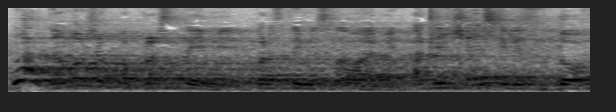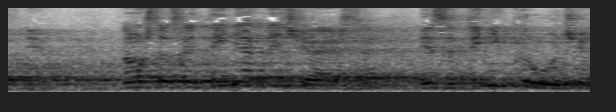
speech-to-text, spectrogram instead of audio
Ладно, можем по простыми, простыми словами. «Отличайся или сдохни». Потому что если ты не отличаешься, если ты не круче,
